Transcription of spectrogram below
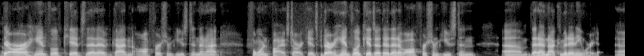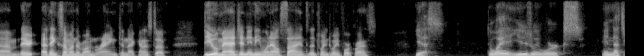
there okay. are a handful of kids that have gotten offers from Houston. They're not four and five star kids, but there are a handful of kids out there that have offers from Houston um, that have not committed anywhere yet. Um, I think some of them are unranked and that kind of stuff. Do you imagine anyone else signs in the 2024 class? Yes. The way it usually works, and that's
